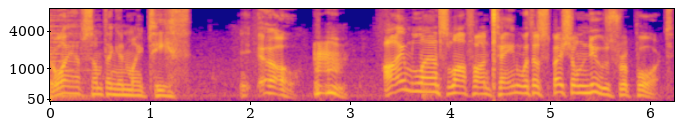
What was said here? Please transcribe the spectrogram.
Do I have something in my teeth? Oh, I'm Lance LaFontaine with a special news report.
